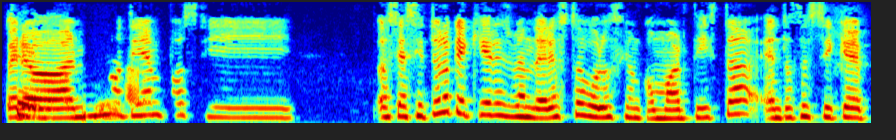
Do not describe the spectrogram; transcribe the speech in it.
pero al mismo tiempo si, o sea, si tú lo que quieres vender es tu evolución como artista, entonces sí que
